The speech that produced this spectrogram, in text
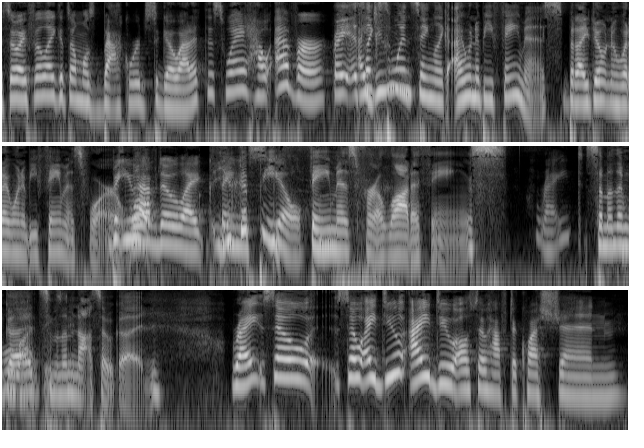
So I feel like it's almost backwards to go at it this way. However, right? It's I like do, someone saying like, "I want to be famous, but I don't know what I want to be famous for." But you well, have no like you could be skill. famous for a lot of things, right? Some of them good, some of them days. not so good. Right? So so I do I do also have to question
